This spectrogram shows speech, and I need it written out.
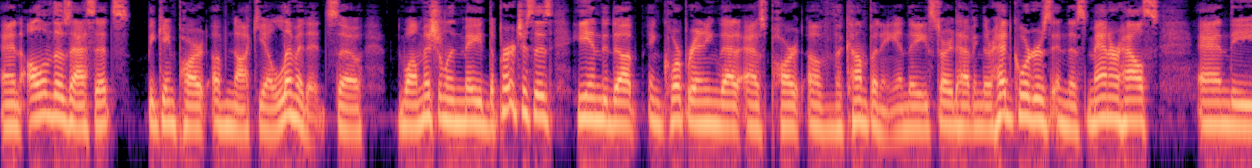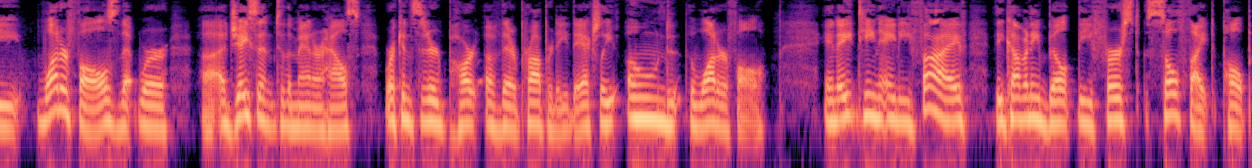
and all of those assets became part of Nokia Limited. So while Michelin made the purchases, he ended up incorporating that as part of the company and they started having their headquarters in this manor house and the waterfalls that were uh, adjacent to the manor house were considered part of their property. They actually owned the waterfall. In 1885, the company built the first sulfite pulp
